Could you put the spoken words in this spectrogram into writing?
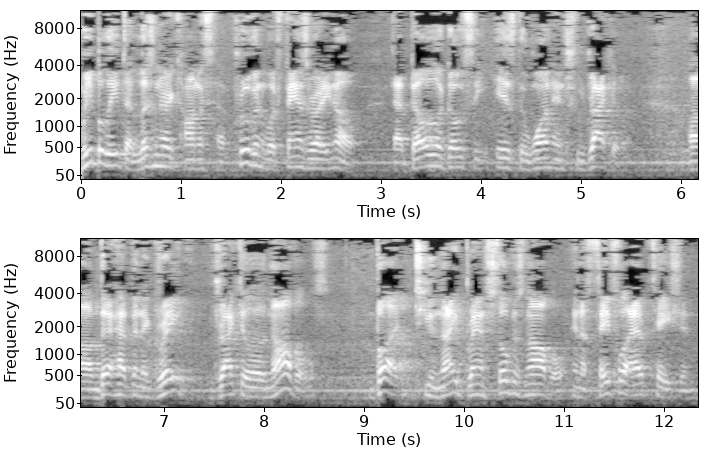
We believe that Legendary Comics have proven what fans already know that Bela Lugosi is the one and true Dracula. Um, there have been a great Dracula novels, but to unite Bram Stoker's novel in a faithful adaptation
